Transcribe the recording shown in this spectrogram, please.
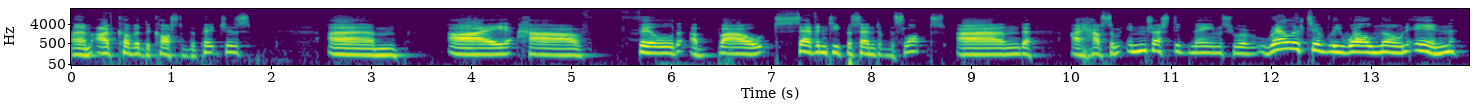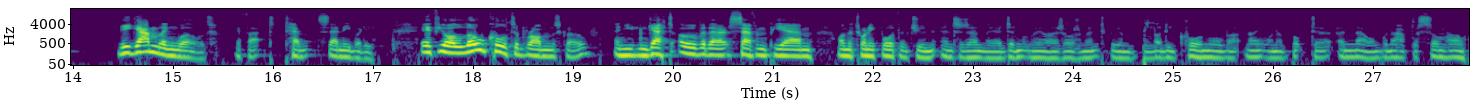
Um, I've covered the cost of the pitches. Um, I have filled about seventy percent of the slots, and I have some interested names who are relatively well known in the gambling world, if that tempts anybody. If you're local to Bromsgrove and you can get over there at 7 pm on the 24th of June, incidentally, I didn't realise I was meant to be in bloody Cornwall that night when I booked it, and now I'm going to have to somehow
